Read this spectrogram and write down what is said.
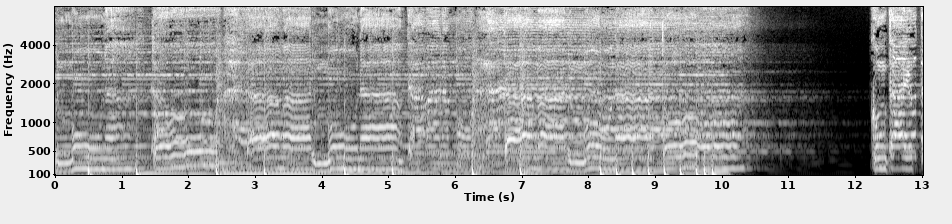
na muna to. Tama na muna. Tama na muna to. Kung tayo talaga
